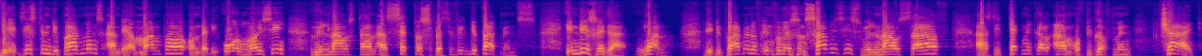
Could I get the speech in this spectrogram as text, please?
The existing departments and their manpower under the old Moisi will now stand as sector-specific departments. In this regard, one, the Department of Information Services will now serve as the technical arm of the government charged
